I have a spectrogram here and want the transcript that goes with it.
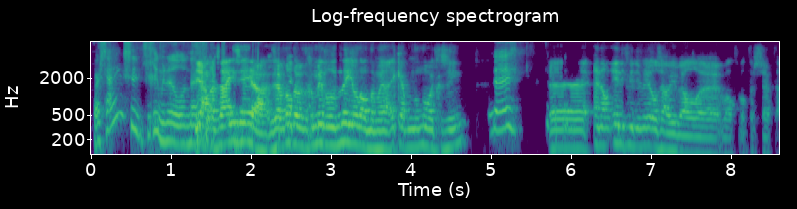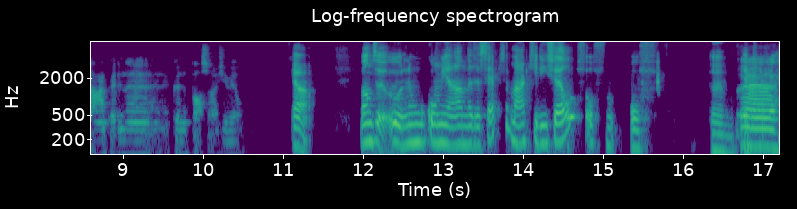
waar zijn ze, die criminelen? Ja, daar zijn ze, ja. Ze hebben het over de gemiddelde Nederlander, maar ik heb hem nog nooit gezien. Nee. Eh, en dan individueel zou je wel eh, wat, wat recepten aan kunnen, kunnen passen als je wil. Ja. Want eh, hoe kom je aan de recepten? Maak je die zelf? Of, of eh, Eh,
